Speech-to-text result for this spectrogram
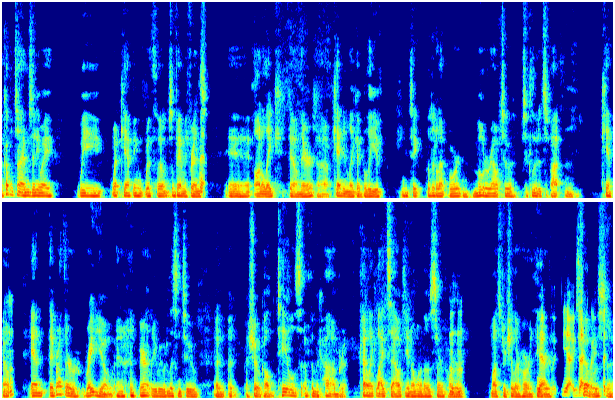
A couple times anyway. We went camping with um, some family friends uh, on a lake down there, uh, Canyon Lake, I believe. We take the little outboard and motor out to a secluded spot and camp out. And they brought their radio, and apparently we would listen to a, a, a show called Tales of the Macabre, kind of like Lights Out, you know, one of those sort of horror, monster chiller horror Yeah, theater. like- yeah, exactly. shows, a,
